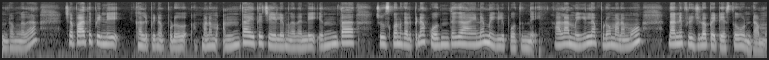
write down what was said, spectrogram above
ఉంటాం కదా. చపాతీ పిండి కలిపినప్పుడు మనం అంతా అయితే చేయలేము కదండి. ఎంత చూసుకొని కలిపినా కొంతగా అయినా మిగిలిపోతుంది. అలా మిగిలినప్పుడు మనము దాన్ని ఫ్రిడ్జ్లో పెట్టేస్తూ ఉంటాము.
